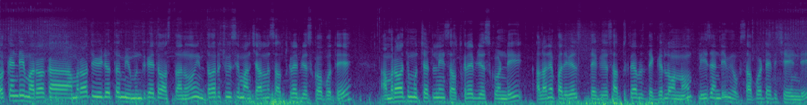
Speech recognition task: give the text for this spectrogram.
ఓకే అండి మరొక అమరావతి వీడియోతో మీ ముందుకైతే వస్తాను. ఇంతవరకు చూసి మన ఛానల్ని సబ్స్క్రైబ్ చేసుకోకపోతే అమరావతి ముచ్చట్లని సబ్స్క్రైబ్ చేసుకోండి. అలానే పదివేలు దగ్గర సబ్స్క్రైబర్స్ దగ్గరలో ఉన్నాం. ప్లీజ్ అండి మీకు సపోర్ట్ అయితే చేయండి.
